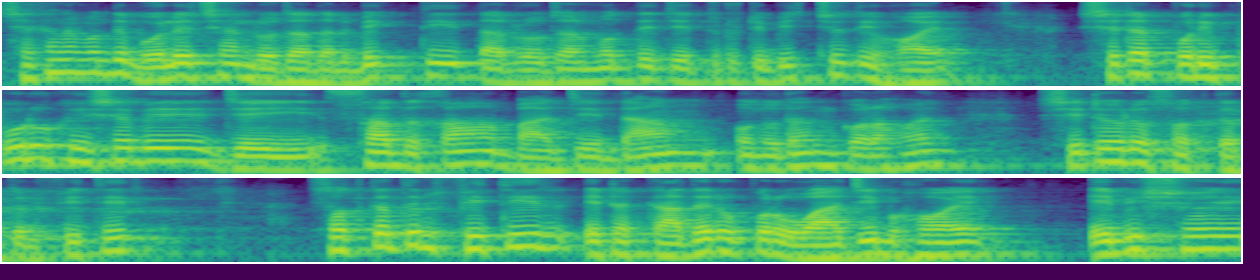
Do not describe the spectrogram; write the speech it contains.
সেখানের মধ্যে বলেছেন, রোজাদার ব্যক্তি তার রোজার মধ্যে যে ত্রুটি বিচ্যুতি হয় সেটার পরিপূরক হিসেবে যেই সাদকা বা যে দান, অনুদান করা হয়, সেটা হলো সদকাতুল ফিতির। সদকাতুল ফিতির এটা কাদের উপর ওয়াজিব হয়? এ বিষয়ে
